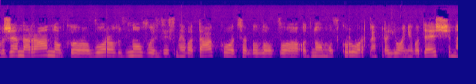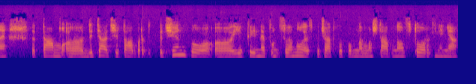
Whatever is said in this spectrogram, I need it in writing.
Вже на ранок ворог знову здійснив атаку. Це було в одному з курортних районів Одещини. Там е, дитячий табор відпочинку, е, який не функціонує з початку повномасштабного вторгнення.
